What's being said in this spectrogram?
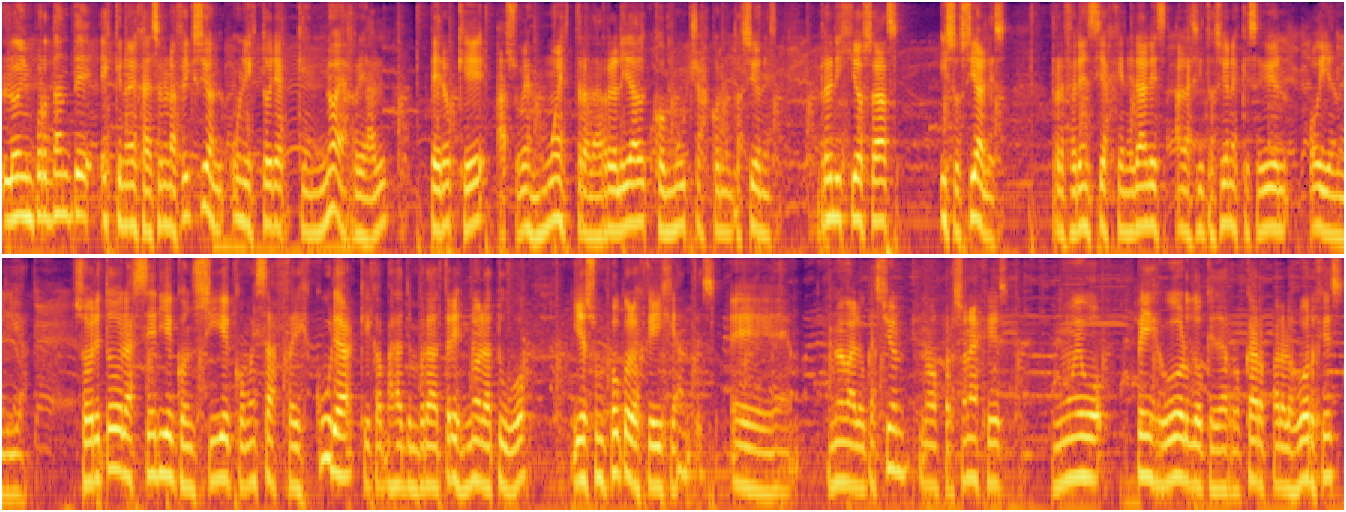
lo importante es que no deja de ser una ficción, una historia que no es real, pero que a su vez muestra la realidad con muchas connotaciones religiosas y sociales, referencias generales a las situaciones que se viven hoy en día. Sobre todo la serie consigue como esa frescura que capaz la temporada 3 no la tuvo. Y es un poco lo que dije antes. Eh, nueva locación, nuevos personajes, nuevo pez gordo que derrocar para los Borges.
